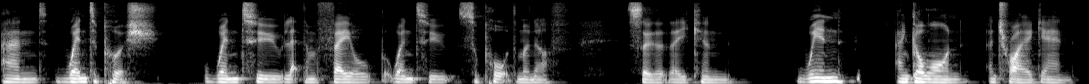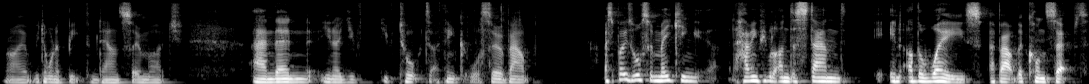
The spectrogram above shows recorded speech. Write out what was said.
and when to push, when to let them fail, but when to support them enough so that they can win and go on and try again. Right? We don't want to beat them down so much. And then you know you've you've talked I think also about I suppose also making having people understand in other ways about the concept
